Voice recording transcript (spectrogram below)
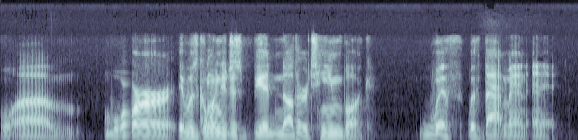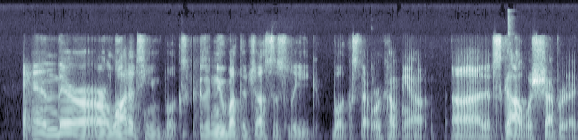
um, were it was going to just be another team book with with Batman in it. And there are a lot of team books because I knew about the Justice League books that were coming out uh, that Scott was shepherding,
